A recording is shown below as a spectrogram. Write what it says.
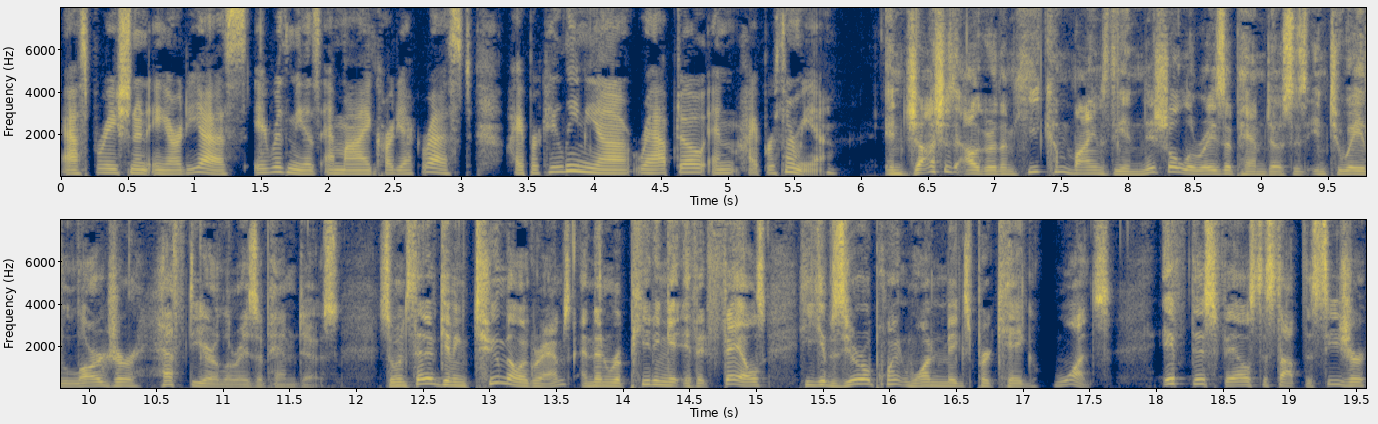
aspiration and ARDS, arrhythmias, MI, cardiac arrest, hyperkalemia, rhabdo, and hyperthermia. In Josh's algorithm, he combines the initial lorazepam doses into a larger, heftier lorazepam dose. So instead of giving 2 milligrams and then repeating it if it fails, he gives 0.1 mg per kg once. If this fails to stop the seizure,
